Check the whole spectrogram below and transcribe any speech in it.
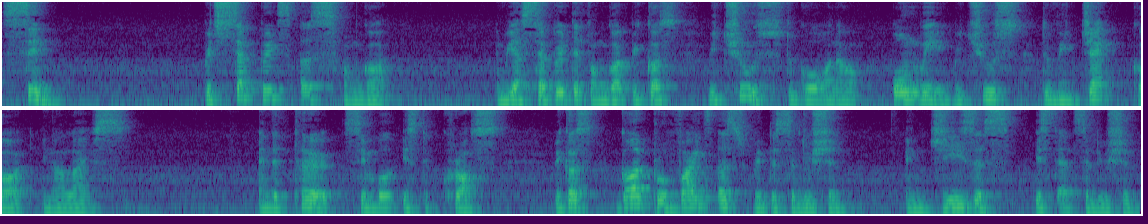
sin which separates us from God. And we are separated from God because we choose to go on our own way. We choose to reject God in our lives. And the third symbol is the cross because God provides us with the solution. And Jesus is that solution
